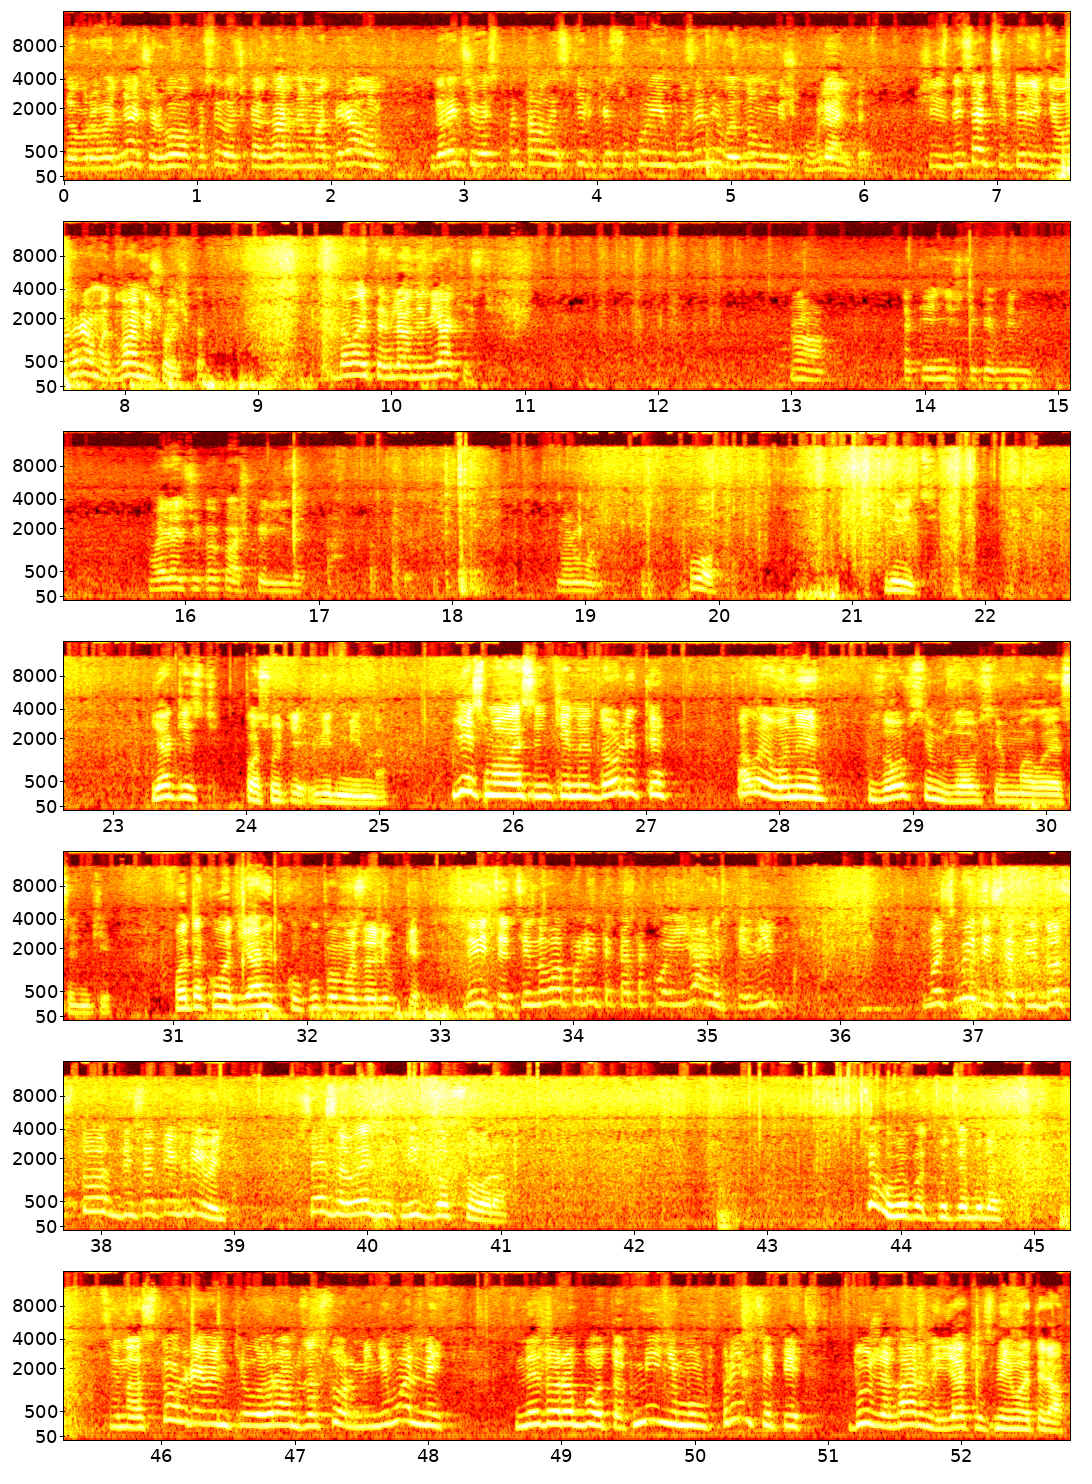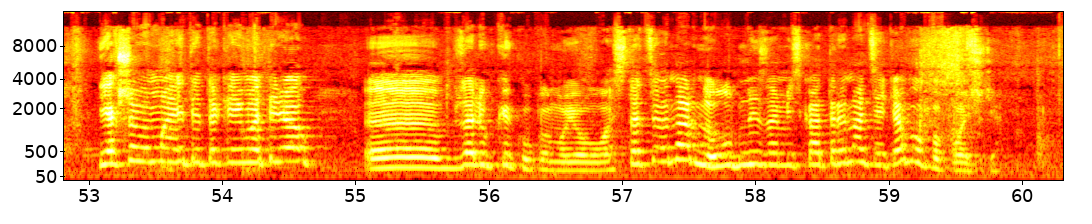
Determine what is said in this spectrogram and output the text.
Доброго дня, чергова посилочка з гарним матеріалом. До речі, ви спитали, скільки сухої бузини в одному мішку. Гляньте. 64 кг, два мішочка. Давайте глянемо якість. Ага, такий ніж тільки, блін, гарячі какашки різать. Нормально. О, дивіться. Якість, по суті, відмінна. Є малесенькі недоліки, але вони зовсім зовсім малесенькі. Отаку от ягідку купимо за любки. Дивіться, цінова політика такої ягідки від 80 до 110 гривень. Все залежить від засора. В цьому випадку це буде ціна 100 гривень кілограм, засор мінімальний, недоработок мінімум. В принципі, дуже гарний якісний матеріал. Якщо ви маєте такий матеріал, залюбки купимо його. Стаціонарно, Лубниза міська 13 або по почті.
